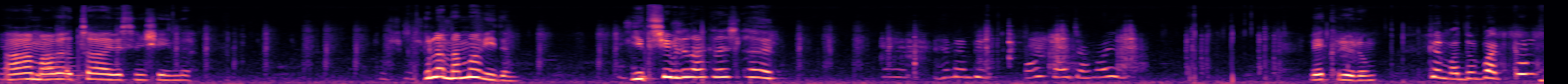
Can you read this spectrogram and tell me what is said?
Yani Aa mavi ata hevesinin şeyinde. Koş. Dur lan ben maviydim. Yetişebilir arkadaşlar. Hemen, hemen bir on kayacağım hayır. Ve kırıyorum. Kırma dur bak dur.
